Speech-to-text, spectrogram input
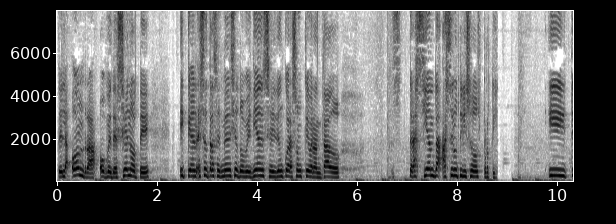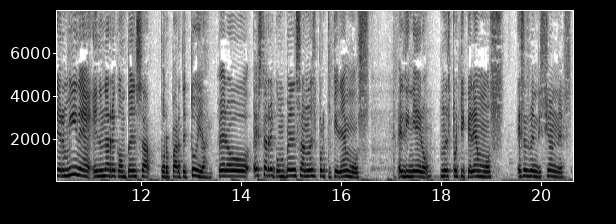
de la honra, obedeciéndote, y que esa trascendencia de obediencia y de un corazón quebrantado trascienda a ser utilizados por ti. Y termine en una recompensa por parte tuya. Pero esta recompensa no es porque queremos el dinero, no es porque queremos esas bendiciones.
